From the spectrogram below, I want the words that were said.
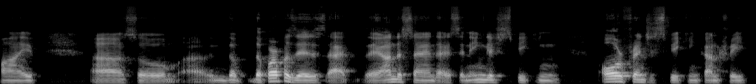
5. Uh, so uh, the, the purpose is that they understand that it's an English speaking or French speaking country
